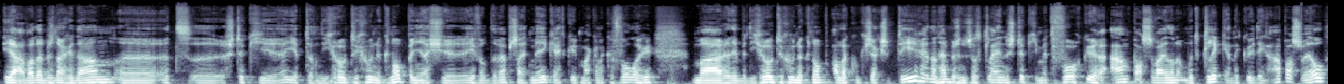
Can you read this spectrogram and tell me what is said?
ja, wat hebben ze dan gedaan? Uh, het uh, stukje, je hebt dan die grote groene knop. En als je even op de website meekijkt, kun je het makkelijker volgen. Maar die hebben die grote groene knop, alle cookies accepteren. En dan hebben ze dus dat kleine stukje met voorkeuren aanpassen, waar je dan op moet klikken. En dan kun je dingen aanpassen. Wel,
